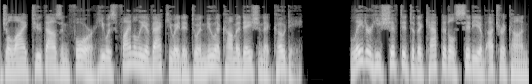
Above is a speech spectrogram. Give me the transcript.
July 2004 he was finally evacuated to a new accommodation at Koti. Later he shifted to the capital city of Uttarakhand,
